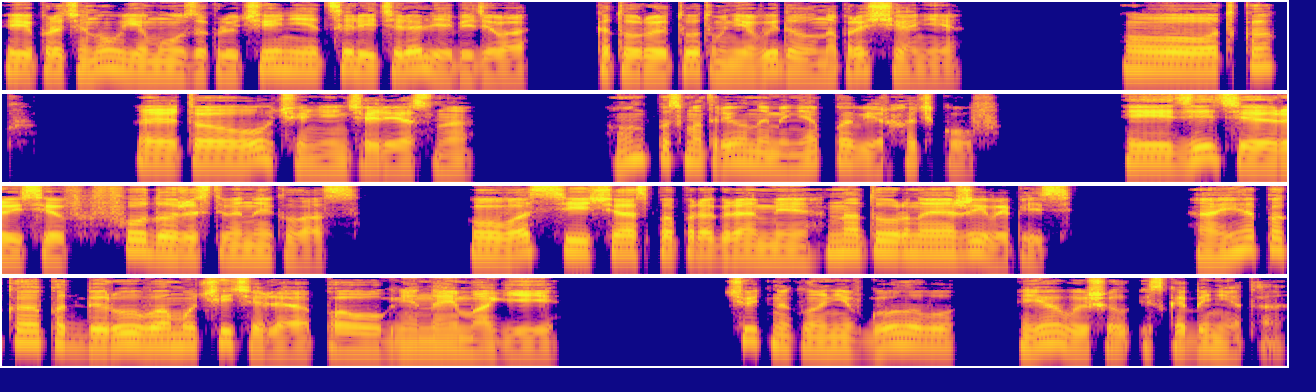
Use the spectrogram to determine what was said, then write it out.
и протянул ему заключение целителя Лебедева, которое тот мне выдал на прощание. «Вот как? Это очень интересно». Он посмотрел на меня поверх очков. «Идите, Рысев, в художественный класс. У вас сейчас по программе натурная живопись, а я пока подберу вам учителя по огненной магии». Чуть наклонив голову, я вышел из кабинета.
